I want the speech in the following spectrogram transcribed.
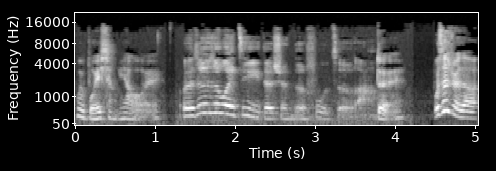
会不会想要、哎，我觉得这是为自己的选择负责啦。对，我是觉得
